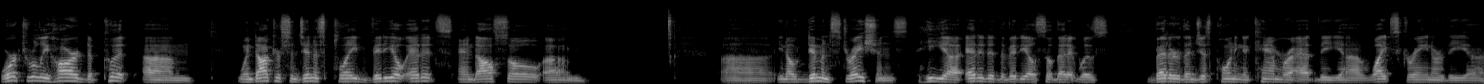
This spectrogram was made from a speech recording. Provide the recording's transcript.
worked really hard to put, um, when Dr. Sungenis played video edits and also, um, uh, you know, demonstrations, he uh, edited the video so that it was better than just pointing a camera at the uh, white screen or the uh,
